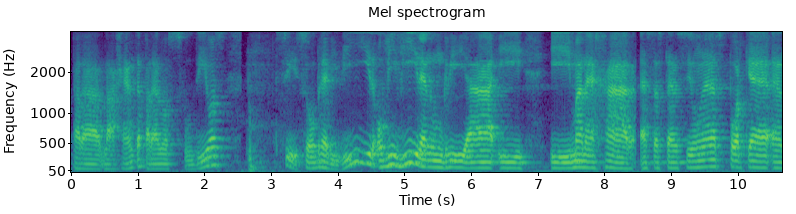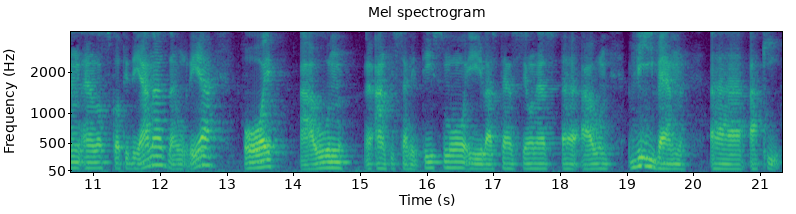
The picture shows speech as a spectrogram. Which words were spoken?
para la gente, para los judíos, sí, sobrevivir o vivir en Hungría y, y manejar esas tensiones porque en, en los cotidianos de Hungría hoy aún el antisemitismo y las tensiones uh, aún viven uh, aquí.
